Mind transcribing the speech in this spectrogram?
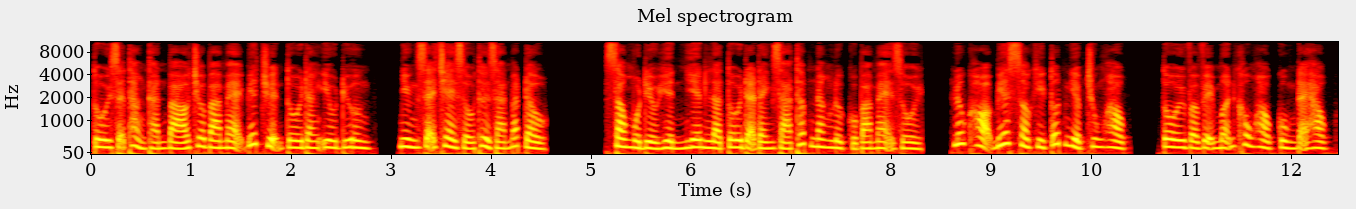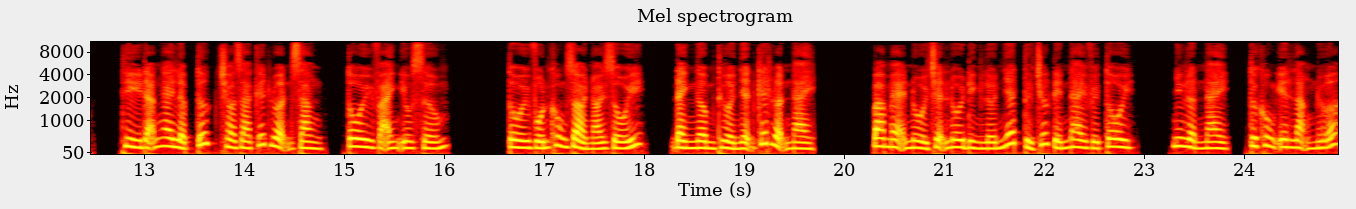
tôi sẽ thẳng thắn báo cho ba mẹ biết chuyện tôi đang yêu đương, nhưng sẽ che giấu thời gian bắt đầu. Sau một điều hiển nhiên là tôi đã đánh giá thấp năng lực của ba mẹ rồi. Lúc họ biết sau khi tốt nghiệp trung học, tôi và vệ mẫn không học cùng đại học, thì đã ngay lập tức cho ra kết luận rằng tôi và anh yêu sớm. Tôi vốn không giỏi nói dối, đành ngầm thừa nhận kết luận này. Ba mẹ nổi trận lôi đình lớn nhất từ trước đến nay với tôi, nhưng lần này tôi không yên lặng nữa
